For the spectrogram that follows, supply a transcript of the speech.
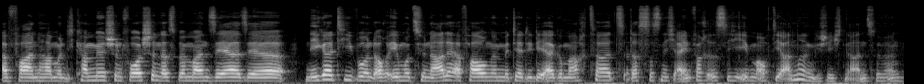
erfahren haben. Und ich kann mir schon vorstellen, dass wenn man sehr, sehr negative und auch emotionale Erfahrungen mit der DDR gemacht hat, dass das nicht einfach ist, sich eben auch die anderen Geschichten anzuhören.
